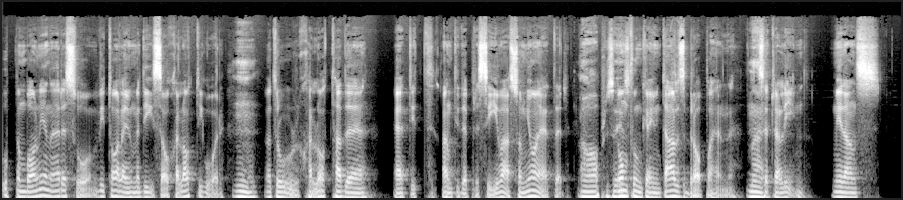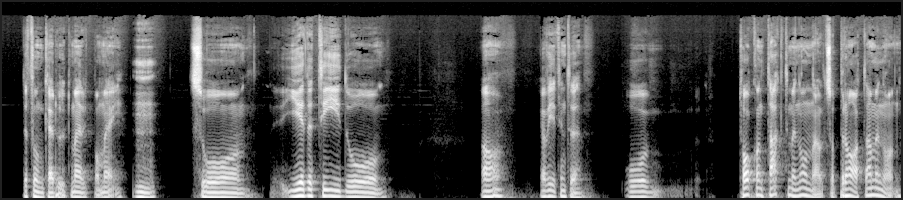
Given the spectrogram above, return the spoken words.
uppenbarligen är det så. Vi talade ju med Disa och Charlotte igår. Mm. Jag tror Charlotte hade ätit antidepressiva som jag äter. Ja, precis. De funkar ju inte alls bra på henne. Nej. Sertralin. Medan det funkar utmärkt på mig. Mm. Så ge det tid och... Ja, jag vet inte. Och ta kontakt med någon alltså. Prata med någon.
